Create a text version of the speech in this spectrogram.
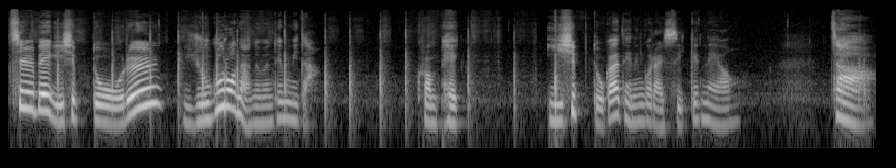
720도를 6으로 나누면 됩니다. 그럼 120도가 되는 걸 알 수 있겠네요. 자,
